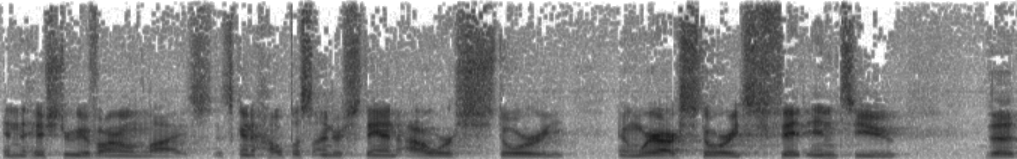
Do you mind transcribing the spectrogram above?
and the history of our own lives. It's going to help us understand our story and where our stories fit into the,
